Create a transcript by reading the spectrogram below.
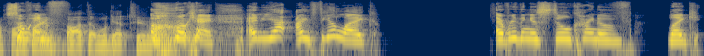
a so in- thought that we'll get to. okay. And yet I feel like everything is still kind of like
